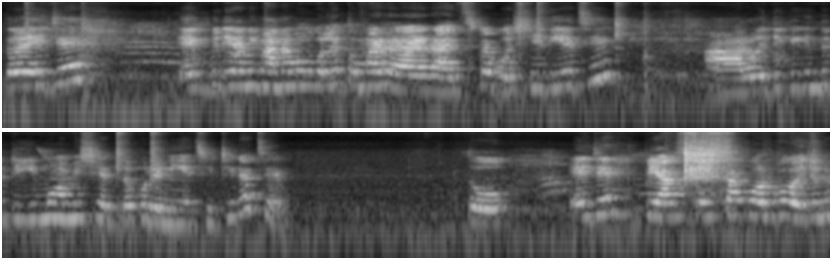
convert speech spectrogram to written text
তো এই যে এগ বিরিয়ানি বানাবো বলে তোমার রাইসটা বসিয়ে দিয়েছি। আর ওইদিকে কিন্তু ডিমও আমি সেদ্ধ করে নিয়েছি, ঠিক আছে? তো এই যে পেঁয়াজ পেস্টটা করব, ওই জন্য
